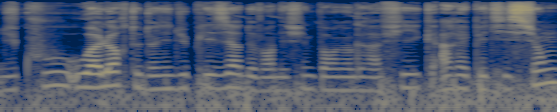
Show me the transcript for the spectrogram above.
du coup, ou alors te donner du plaisir devant des films pornographiques à répétition,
